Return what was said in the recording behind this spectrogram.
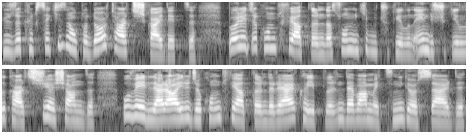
%48.4 artış kaydetti. Böylece konut fiyatlarında son 2,5 yılın en düşük yıllık artışı yaşandı. Bu veriler ayrıca konut fiyatlarında reel kayıpların devam ettiğini gösterdi.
